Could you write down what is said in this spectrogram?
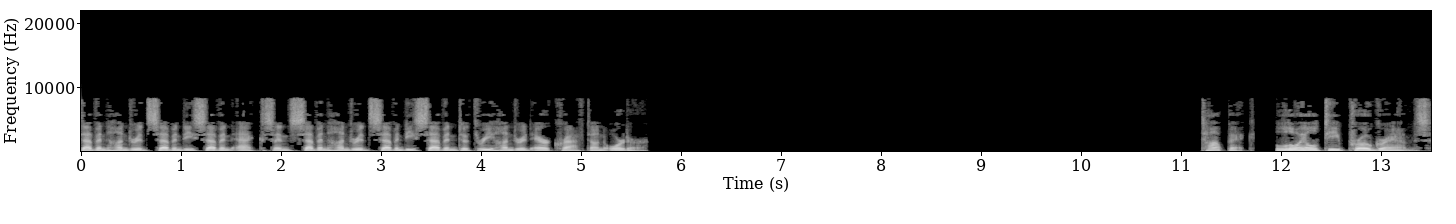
777X and 777-300 aircraft on order. Loyalty programs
